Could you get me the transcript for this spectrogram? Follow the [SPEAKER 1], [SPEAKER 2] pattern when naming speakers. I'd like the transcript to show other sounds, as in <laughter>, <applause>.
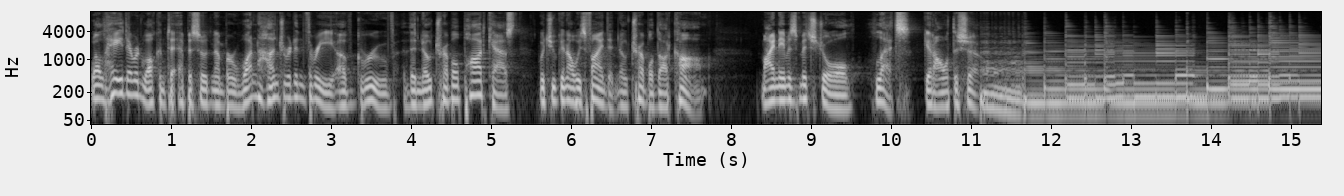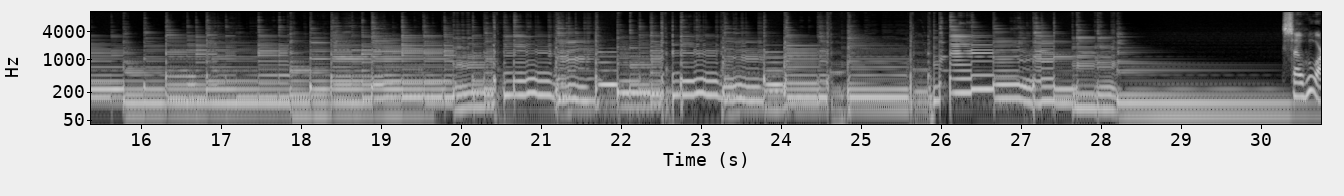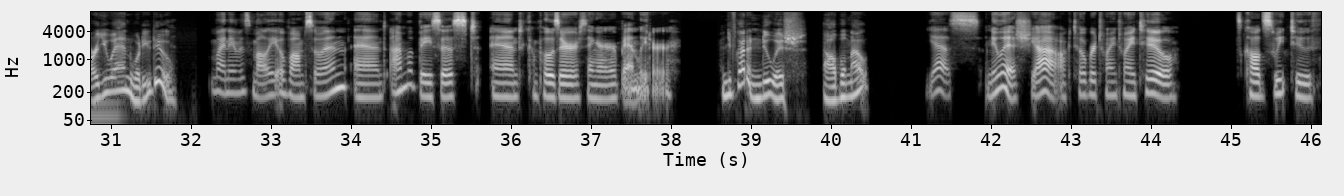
[SPEAKER 1] Well, hey there, and welcome to episode number 103 of Groove, the No Treble podcast, which you can always find at notreble.com. My name is Mitch Joel. Let's get on with the show. So, who are you and what do you do?
[SPEAKER 2] My name is Mali Obomsawin, and I'm a bassist and composer, singer, band leader.
[SPEAKER 1] And you've got a newish album out.
[SPEAKER 2] Yes, newish. Yeah, October 2022. It's called Sweet Tooth.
